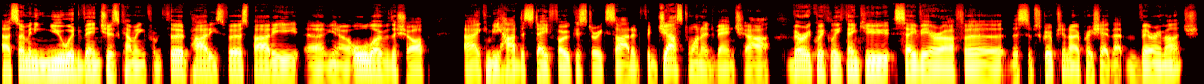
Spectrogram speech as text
uh, so many new adventures coming from third parties, first party, uh, you know, all over the shop. Uh, it can be hard to stay focused or excited for just one adventure. Very quickly, thank you, Savera, for the subscription. I appreciate that very much.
